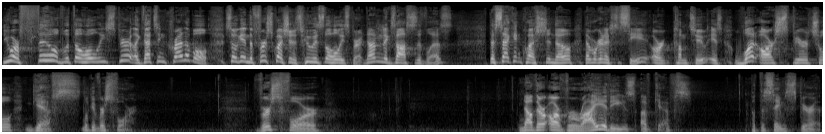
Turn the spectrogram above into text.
You are filled with the Holy Spirit. Like, that's incredible. So, again, the first question is Who is the Holy Spirit? Not an exhaustive list. The second question, though, that we're going to see or come to is What are spiritual gifts? Look at verse 4. Verse 4 Now, there are varieties of gifts, but the same Spirit.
